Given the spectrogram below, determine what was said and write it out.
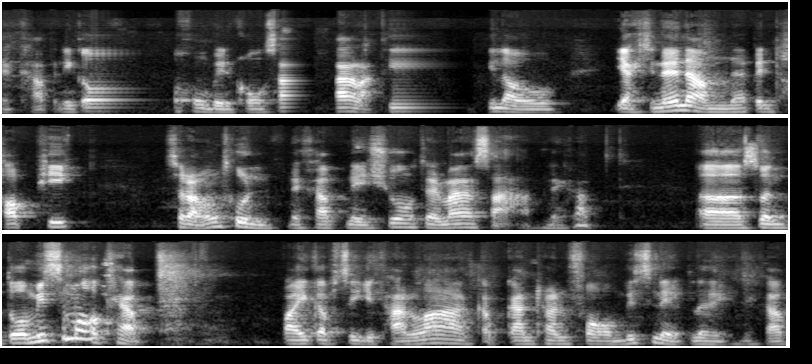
นะครับอันนี้ก็คงเป็นโครงสร้างหลักที่ที่เราอยากจะแนะนำนะเป็น top pick สำหรับลงทุนนะครับในช่วงไตรมาสสามนะครับส่วนตัว mid small cap ไปกับสี่ฐานล่ากับการ transform business เลยนะครับ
